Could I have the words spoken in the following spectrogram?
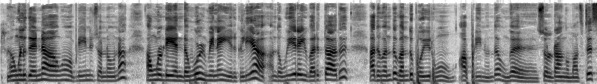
அவங்களுக்கு என்ன ஆகும் அப்படின்னு சொன்னோம்னா அவங்களுடைய இந்த உள் வினை இருக்கு இல்லையா? அந்த உயிரை வருத்தாது அது வந்து வந்து போயிடும் அப்படின்னு வந்து அவங்க சொல்கிறாங்க மாஸ்டர்ஸ்.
